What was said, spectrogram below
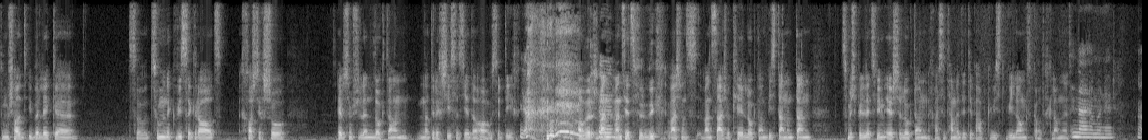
du musst halt überlegen, so zu einem gewissen Grad kannst du dich schon, eben zum Beispiel ein Lockdown, natürlich schießt es jeder an, außer dich. Ja. aber wenn es jetzt für wirklich, weißt du, wenn du sagst, okay, Lockdown bis dann und dann, zum Beispiel jetzt wie im ersten Lockdown, ich weiß nicht, haben wir dort überhaupt gewusst, wie lange es geht? Ich glaube nicht. Nein, haben wir nicht. Uh -uh.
